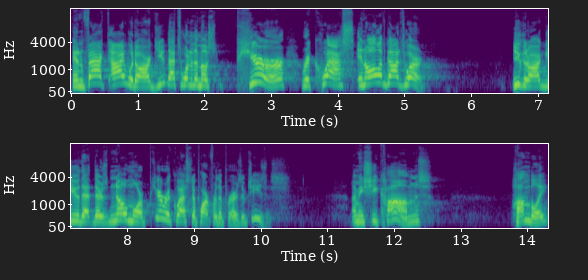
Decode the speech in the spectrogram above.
In fact, I would argue that's one of the most pure requests in all of God's Word. You could argue that there's no more pure request apart from the prayers of Jesus. I mean, she comes humbly.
